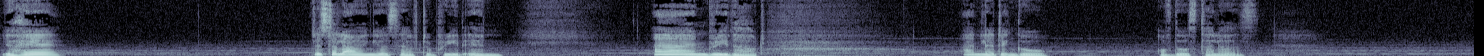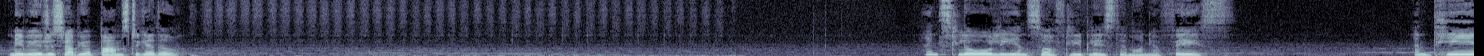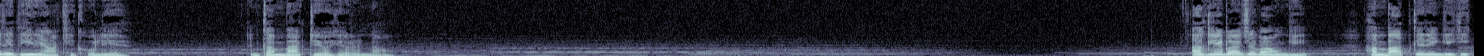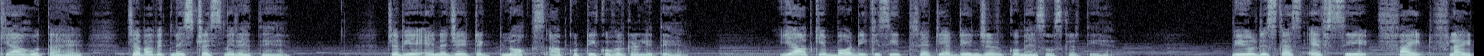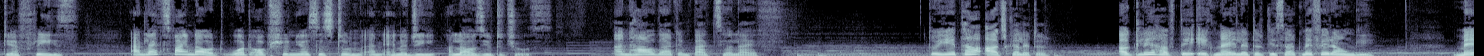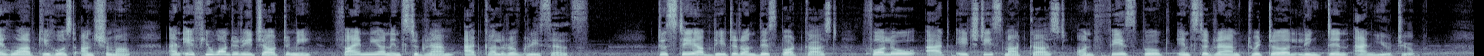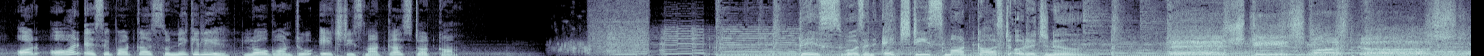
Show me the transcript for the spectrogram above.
your hair. Just allowing yourself to breathe in and breathe out. And letting go of those colors. Maybe you just rub your palms together and slowly and softly place them on your face. And धीरे धीरे आँखें खोलिए and come back to your here and now. अगली बार जब आऊँगी, हम बात करेंगे कि क्या होता है जब आप इतने स्ट्रेस में रहते हैं, जब ये एनर्जेटिक ब्लॉक्स आपको टेक ओवर कर लेते हैं या आपकी बॉडी किसी थ्रेट या डेंजर को महसूस करती है। वी विल डिस्कस एफ़ से फाइट फ़्लाइट या freeze and let's find out what option your system and energy allows you to choose and how that impacts your life तो ये था आज का लेटर अगले हफ़्ते एक नए लेटर के साथ मैं फिर आऊँगी। मैं हूँ आपकी host Anshuma and if you want to reach out to me find me on Instagram at Colour of Grey Cells To stay updated on this podcast follow at H T Smartcast on Facebook Instagram Twitter LinkedIn and YouTube और और ऐसे podcast सुनने के लिए log on to H T Smart Cast dot com This was an HT Smartcast original. HT Smartcast.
